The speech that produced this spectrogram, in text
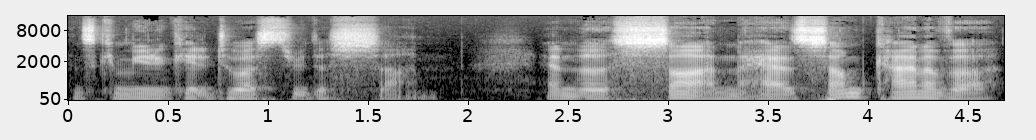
and is communicated to us through the Son. And the Son has some kind of a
